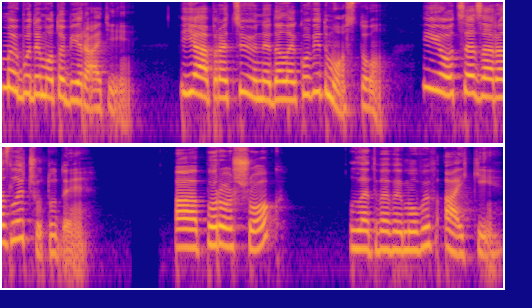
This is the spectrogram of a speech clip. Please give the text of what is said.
Ми будемо тобі раді. Я працюю недалеко від мосту, і оце зараз лечу туди. А порошок? ледве вимовив Айкі.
